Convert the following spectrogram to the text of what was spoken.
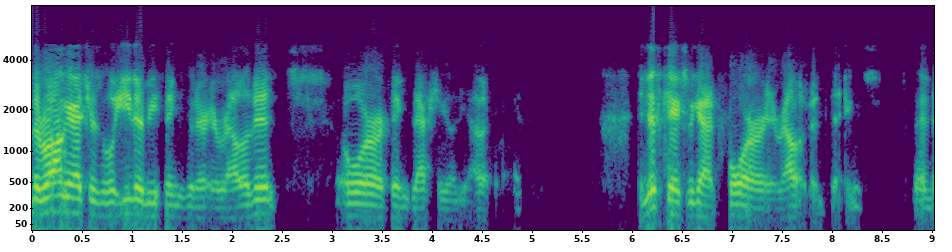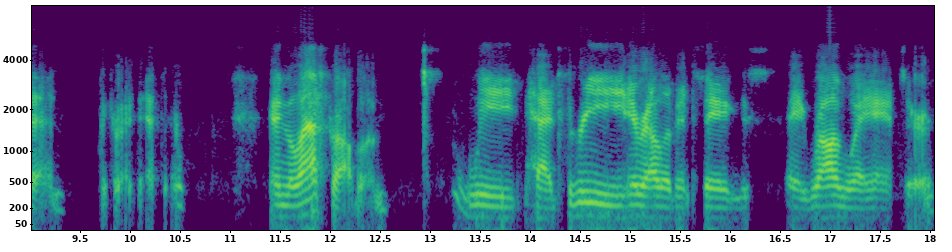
the wrong answers will either be things that are irrelevant or things that actually go the other way. In this case, we got four irrelevant things, and then the correct answer. And the last problem, we had three irrelevant things, a wrong way answer,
